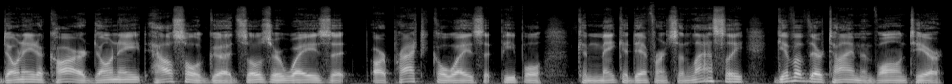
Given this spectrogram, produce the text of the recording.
donate a car, donate household goods. Those are ways that are practical ways that people can make a difference. And lastly, give of their time and volunteer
